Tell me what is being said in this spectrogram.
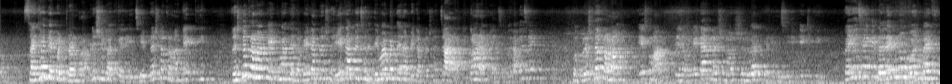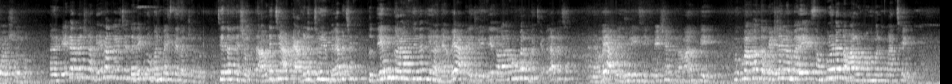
સ્વાધ્યાય બે પોઈન્ટ ત્રણમાં આપણે શરૂઆત કરીએ છીએ. પ્રશ્ન ક્રમાંક એકથી પ્રશ્ન ક્રમાંક એકમાં તેના પેટા પ્રશ્ન એક આપ્યો છે અને તેમાં પણ તેના પેટા પ્રશ્ન ચાર આપે, ત્રણ આપ્યા છે. બરાબર છે? તો પ્રશ્ન ક્રમાંક એકમાં તેનો પેટા પ્રશ્ન શરૂઆત કરીએ છીએ. એકથી કહ્યું છે કે દરેકનો વન બાય ફોર શોધો. અને પેટા પ્રશ્ન બેમાં કહ્યું છે, દરેકનો વન બાય સેવન શોધો. જે તમને શોધતા આવડે છે, આપણે આગળ જ જોયું, બરાબર છે? તો તે હું કરાવતી નથી અને હવે આપણે જોઈએ, તે તમારા હોમવર્કમાં છે, બરાબર છે? અને હવે આપણે જોઈએ છે ક્વેશ્ચન ક્રમાંક બે. ટૂંકમાં કહું તો ક્વેશ્ચન નંબર એક સંપૂર્ણ તમારો હોમવર્કમાં છે.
